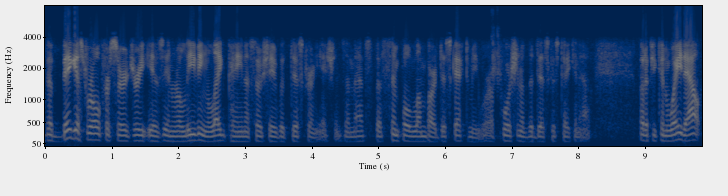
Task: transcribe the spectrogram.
the biggest role for surgery is in relieving leg pain associated with disc herniations, and that's the simple lumbar discectomy, where a portion of the disc is taken out. But if you can wait out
